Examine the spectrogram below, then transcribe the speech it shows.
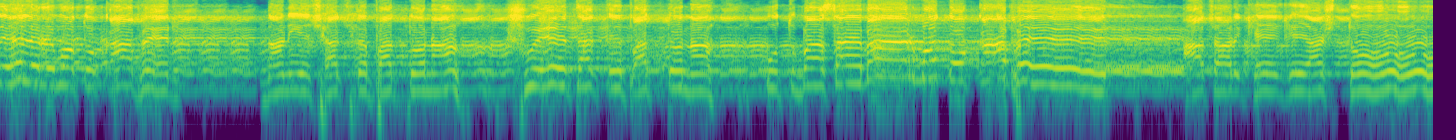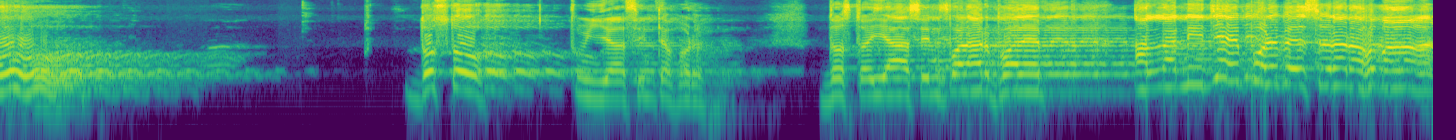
জেহেলের মতো কাফের দাঁড়িয়ে থাকতে পারতো না, শুয়ে থাকতে পারতো না, উতবা সাহেবের মতো কাফের আচার খেয়ে খেয়ে আসতো। দোস্ত, তুমি ইয়াসিনটা পড়ো। দোস্ত ইয়াসিন পড়ার পরে আল্লাহ নিজে পড়বে সুরা রহমান।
